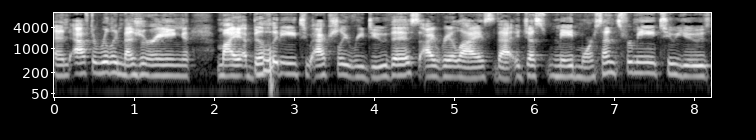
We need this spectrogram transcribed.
And after really measuring my ability to actually redo this, I realized that it just made more sense for me to use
